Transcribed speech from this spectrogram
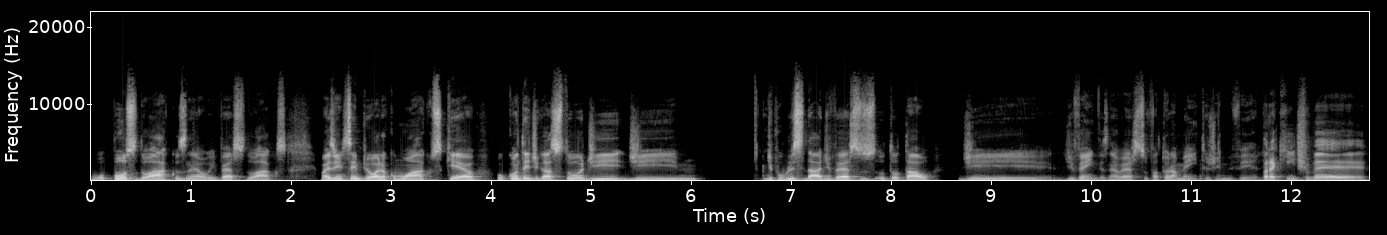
oposto do ACOS, né? O inverso do ACOS. Mas a gente sempre olha como ACOS, que é o quanto a gente gastou de, de, de publicidade versus o total de, de vendas, né? Versus o faturamento, o GMV. Para quem tiver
